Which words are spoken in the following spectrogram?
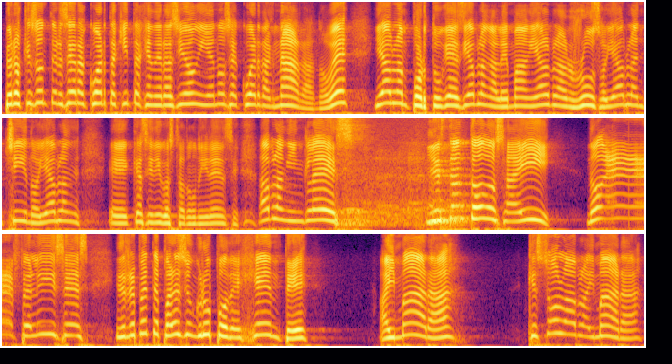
pero que son tercera, cuarta, quinta generación y ya no se acuerdan nada, ¿no ve? Y hablan portugués, y hablan alemán, y hablan ruso, y hablan chino, y hablan, eh, casi digo estadounidense, hablan inglés, y están todos ahí, ¿no? ¡Eh, felices! Y de repente aparece un grupo de gente, Aymara, que solo habla Aymara,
